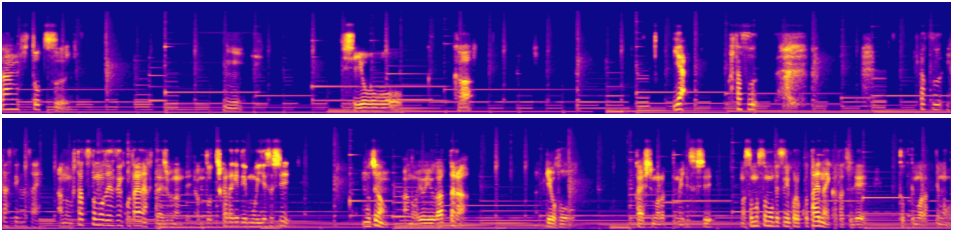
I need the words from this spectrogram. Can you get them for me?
旦一つにしようか。いや、二つ 2つ行かせてください。あの、2つとも全然答えなくて大丈夫なんで、あのどっちかだけでもいいですし、もちろん、あの余裕があったら、両方返してもらってもいいですし、まあ、そもそも別にこれ答えない形で取ってもらっても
